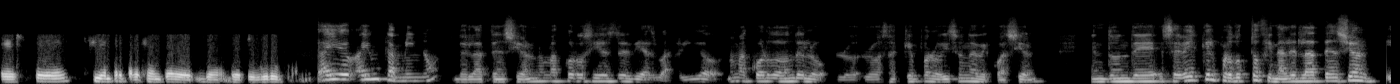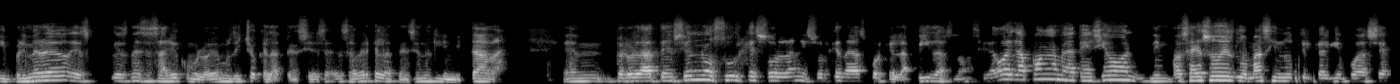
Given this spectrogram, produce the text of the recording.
esté siempre presente de, tu grupo. Hay, hay, un camino de la atención, no me acuerdo si es de Díaz Barrio, no me acuerdo dónde lo, lo, lo, saqué, pero hice una adecuación, en donde se ve que el producto final es la atención. Y primero es, es necesario, como lo habíamos dicho, que la atención, saber que la atención es limitada. Pero la atención no surge sola ni surge nada más porque la pidas, ¿no? Así de, oiga, póngame atención. O sea, eso es lo más inútil que alguien puede hacer.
